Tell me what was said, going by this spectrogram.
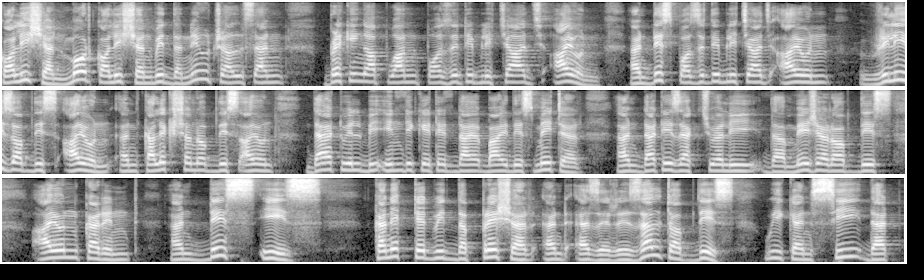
collision more collision with the neutrals and breaking up one positively charged ion and this positively charged ion release of this ion and collection of this ion that will be indicated by this meter and that is actually the measure of this ion current and this is connected with the pressure and as a result of this we can see that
